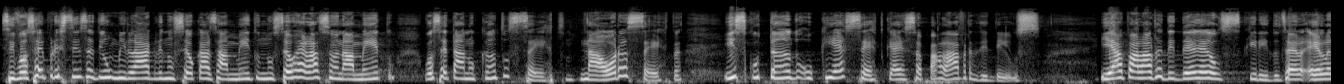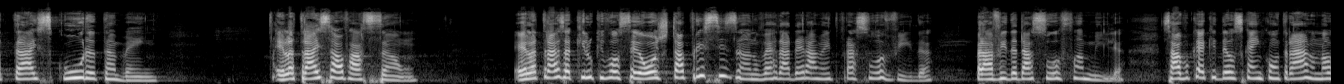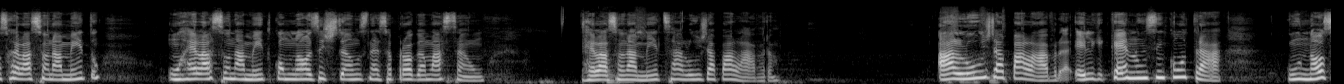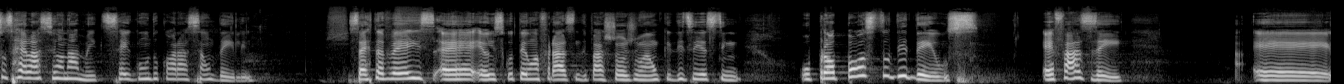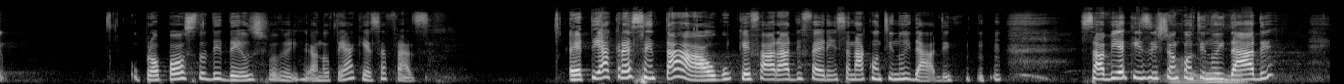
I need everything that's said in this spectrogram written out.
Se você precisa de um milagre no seu casamento, no seu relacionamento, você está no canto certo, na hora certa, escutando o que é certo, que é essa palavra de Deus. E a palavra de Deus, queridos, ela, ela traz cura também. Ela traz salvação. Ela traz aquilo que você hoje está precisando verdadeiramente para a sua vida, para a vida da sua família. Sabe o que é que Deus quer encontrar no nosso relacionamento? Um relacionamento como nós estamos nessa programação. Relacionamentos à luz da palavra. À luz da palavra. Ele quer nos encontrar com nossos relacionamentos segundo o coração dele. Certa vez é, eu escutei uma frase de pastor João que dizia assim: o propósito de Deus é fazer. É, o propósito de Deus, anotei aqui essa frase. É te acrescentar algo que fará diferença na continuidade. Sabia que existe uma Aleluia. continuidade?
